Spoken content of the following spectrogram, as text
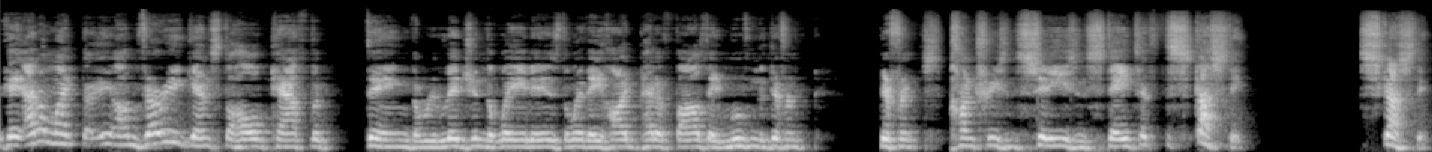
Okay, I don't like, the, I'm very against the whole Catholic thing, the religion, the way it is, the way they hide pedophiles, they move them to different, different countries and cities and states. It's disgusting. Disgusting.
